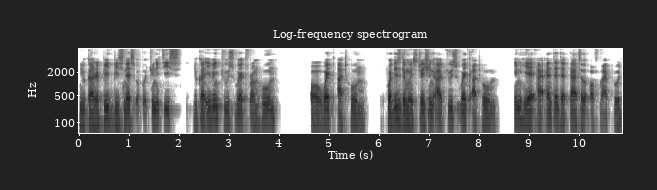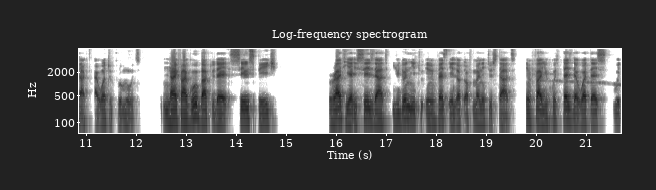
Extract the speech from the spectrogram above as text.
You can repeat business opportunities. You can even choose work from home or work at home. For this demonstration, I choose work at home. In here, I enter the title of my product I want to promote. Now, if I go back to the sales page, right here, it says that you don't need to invest a lot of money to start. In fact, you could test the waters with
